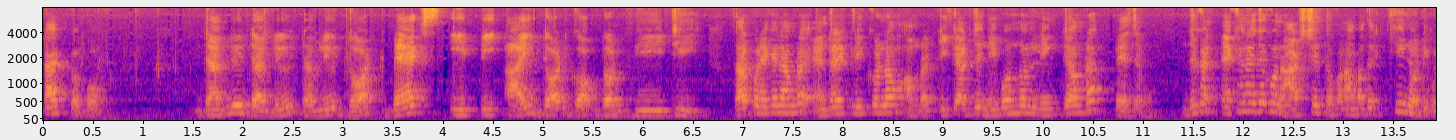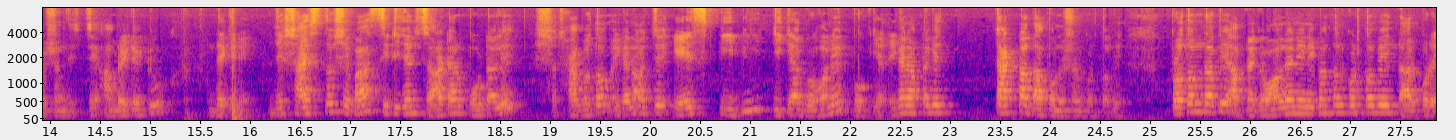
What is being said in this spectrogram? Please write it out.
টাইপ করব www.baxepi.gov.bd তারপর এখানে আমরা এন্টারে ক্লিক করলাম, আমরা টিকার যে নিবন্ধন লিঙ্কটা আমরা পেয়ে যাব। যেখানে এখানে যখন আসছে, তখন আমাদের কি নোটিফিকেশন দিচ্ছে? আমরা এটা একটু দেখে নিই। যে স্বাস্থ্য সেবা সিটিজেন চার্টার পোর্টালে স্বাগতম। এখানে হচ্ছে এসপিবি টিকা গ্রহণের প্রক্রিয়া। এখানে আপনাকে চারটা ধাপ অনুসরণ করতে হবে। প্রথম ধাপে আপনাকে অনলাইনে নিবন্ধন করতে হবে, তারপরে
